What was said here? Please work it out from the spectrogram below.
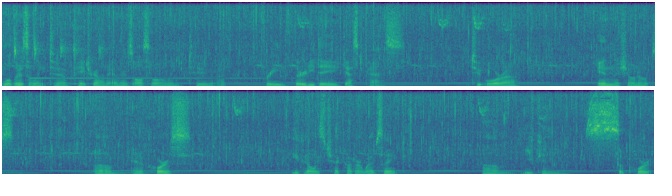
well, there's a link to Patreon, and there's also a link to a free 30-day guest pass to Aura in the show notes. Um, and of course, you can always check out our website. Um, you can support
